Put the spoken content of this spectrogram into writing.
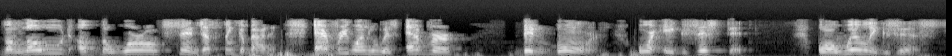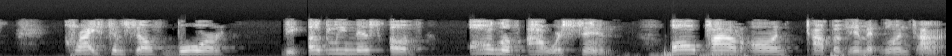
the load of the world's sin. Just think about it. Everyone who has ever been born or existed or will exist. Christ himself bore the ugliness of all of our sin, all piled on top of him at one time.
